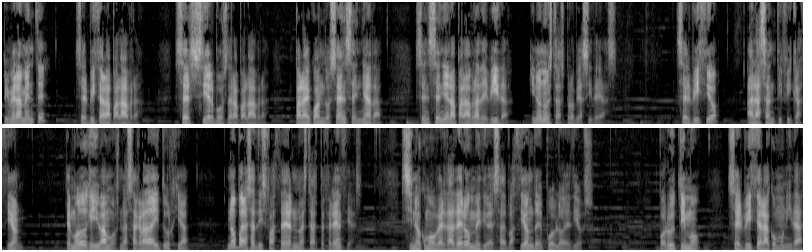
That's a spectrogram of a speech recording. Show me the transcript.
Primeramente, servicio a la palabra, ser siervos de la palabra, para que cuando sea enseñada, se enseñe la palabra de vida y no nuestras propias ideas. Servicio a la santificación, de modo que vivamos la sagrada liturgia no para satisfacer nuestras preferencias, sino como verdadero medio de salvación del pueblo de Dios. Por último, servicio a la comunidad,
